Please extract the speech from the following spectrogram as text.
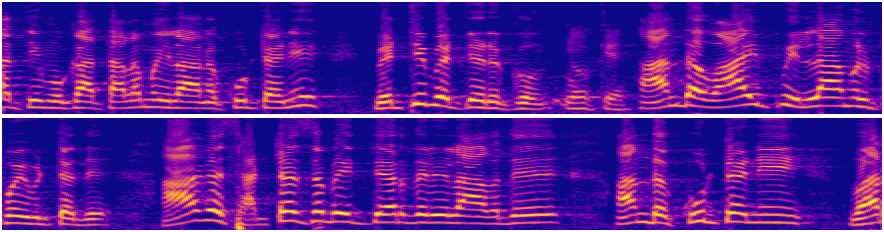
அதிமுக தலைமையிலான கூட்டணி வெற்றி பெற்றிருக்கும். அந்த வாய்ப்பு இல்லாமல் போய்விட்டது. ஆக சட்டசபை தேர்தலிலாவது அந்த கூட்டணி வர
